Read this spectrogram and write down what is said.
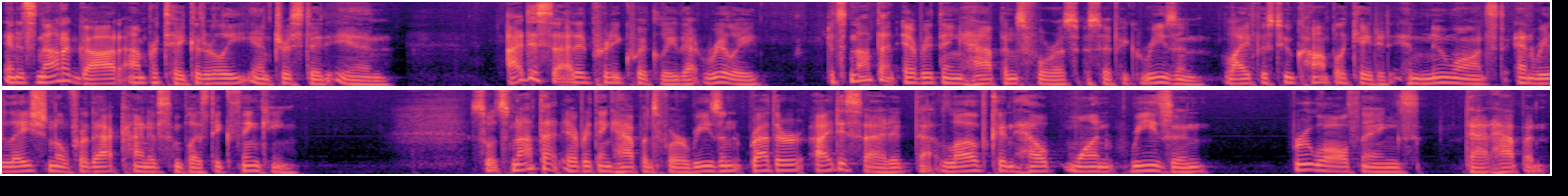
And it's not a God I'm particularly interested in. I decided pretty quickly that really it's not that everything happens for a specific reason. Life is too complicated and nuanced and relational for that kind of simplistic thinking. So it's not that everything happens for a reason. Rather, I decided that love can help one reason through all things that happen.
